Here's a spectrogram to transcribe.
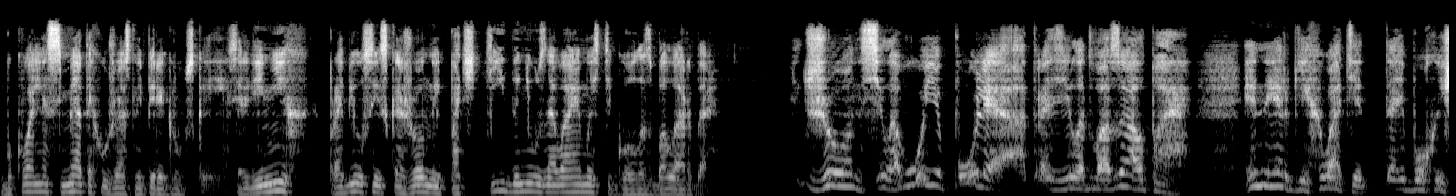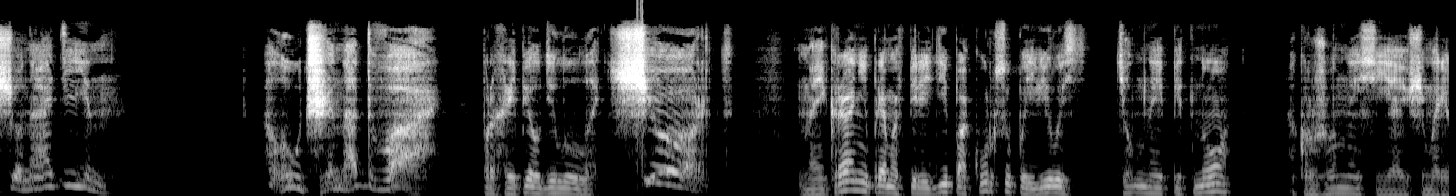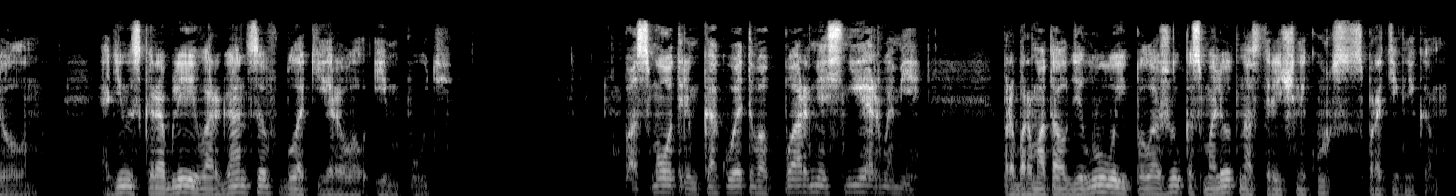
буквально смятых ужасной перегрузкой. Среди них пробился искаженный почти до неузнаваемости голос Балларда. «Джон, силовое поле отразило два залпа. Энергии хватит, дай бог, еще на один». «Лучше на два!» — прохрипел Дилула. «Черт!» На экране прямо впереди по курсу появилось темное пятно, окруженное сияющим ореолом. один из кораблей варганцев блокировал им путь. «Посмотрим, как у этого парня с нервами!» Пробормотал Дилула и положил космолет на встречный курс с противником.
